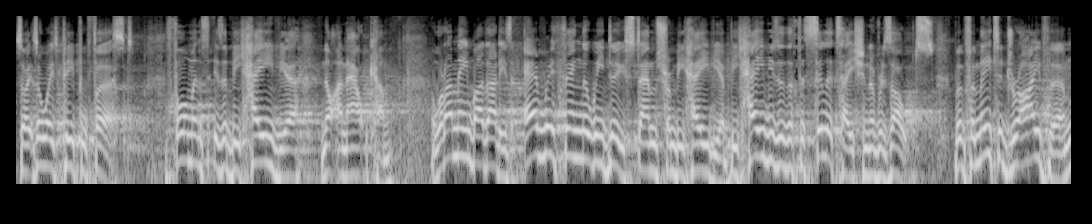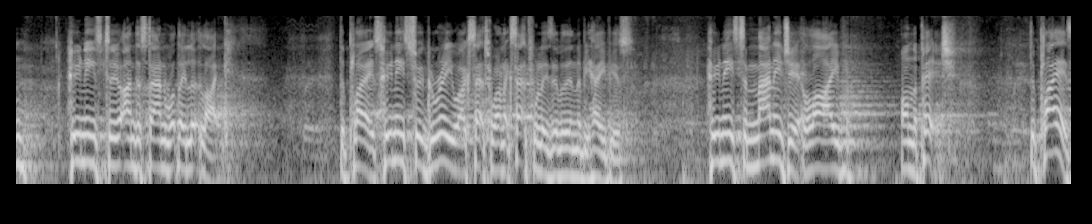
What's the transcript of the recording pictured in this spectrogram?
So it's always people first. Performance is a behavior, not an outcome. And what I mean by that is everything that we do stems from behavior. Behaviors are the facilitation of results. But for me to drive them, who needs to understand what they look like? The players. Who needs to agree what acceptable or unacceptable is within the behaviors? Who needs to manage it live on the pitch? The players.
